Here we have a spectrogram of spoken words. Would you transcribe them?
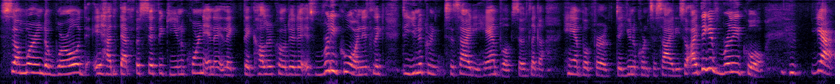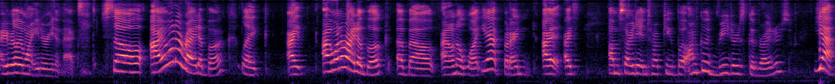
somewhere in the world it had that specific unicorn, and it like they color coded it. It's really cool, and it's like the Unicorn Society handbook. So it's like a handbook for the Unicorn Society. So I think it's really cool. Yeah, I really want you to read it next. So I want to write a book. Like I, I want to write a book about I don't know what yet, but I, I, I, I'm sorry to interrupt you, but aren't good readers good writers? yeah,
